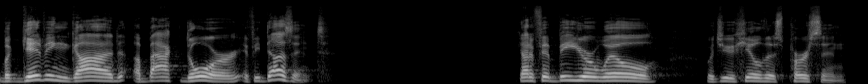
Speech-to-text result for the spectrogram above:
but giving God a back door if He doesn't. God, if it be your will, would you heal this person?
